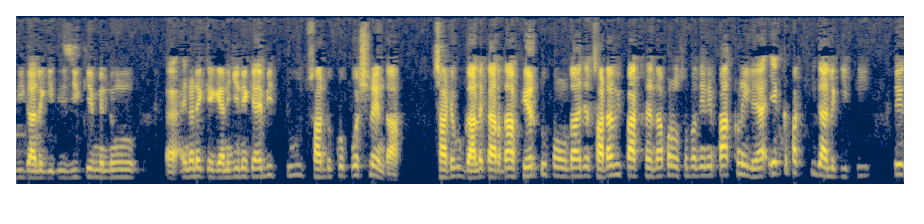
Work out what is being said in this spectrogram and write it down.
ਦੀ ਗੱਲ ਕੀਤੀ ਸੀ ਕਿ ਮੈਨੂੰ ਇਹਨਾਂ ਨੇ ਕਿ ਗਿਆਨੀ ਜੀ ਨੇ ਕਿਹਾ ਵੀ ਤੂੰ ਸਾਡੇ ਕੋਲ ਪੁੱਛ ਲੈਂਦਾ ਸਾਡੇ ਕੋਲ ਗੱਲ ਕਰਦਾ ਫਿਰ ਤੂੰ ਪਾਉਂਦਾ ਜੇ ਸਾਡਾ ਵੀ ਪੱਖ ਲੈਂਦਾ ਪਰ ਉਸ ਬੰਦੇ ਨੇ ਪੱਖ ਨਹੀਂ ਲਿਆ। ਇੱਕ ਪੱਕੀ ਗੱਲ ਕੀਤੀ ਤੇ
